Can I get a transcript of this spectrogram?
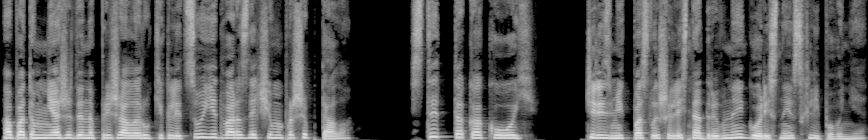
А потом неожиданно прижала руки к лицу и едва различимо прошептала. «Стыд-то какой!» Через миг послышались надрывные горестные всхлипывания.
